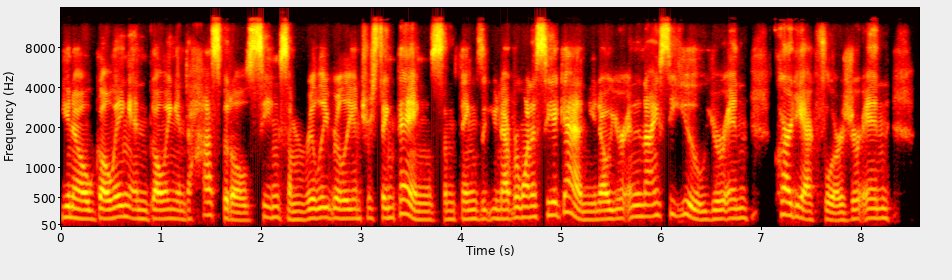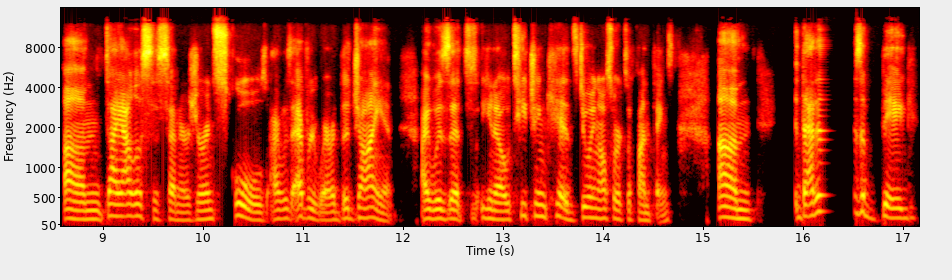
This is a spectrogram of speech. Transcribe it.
you know going and going into hospitals seeing some really really interesting things some things that you never want to see again. You know you're in an icu you're in cardiac floors you're in um, dialysis centers you're in schools. I was everywhere the giant. I was at you know teaching kids doing all sorts of fun things. Um, that is a big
